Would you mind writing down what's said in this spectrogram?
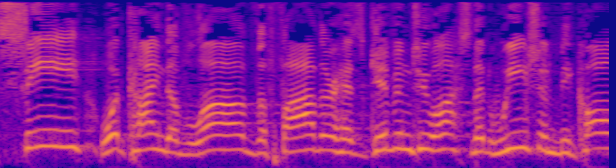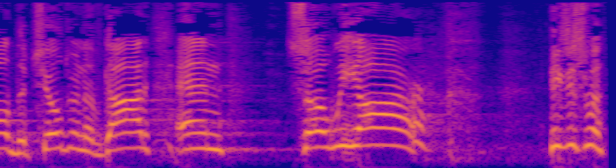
see what kind of love the Father has given to us that we should be called the children of God, and so we are. He's just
